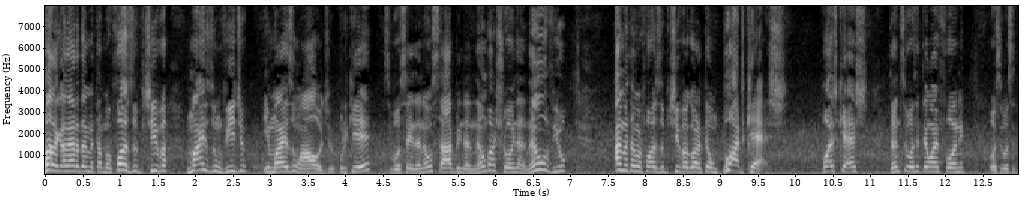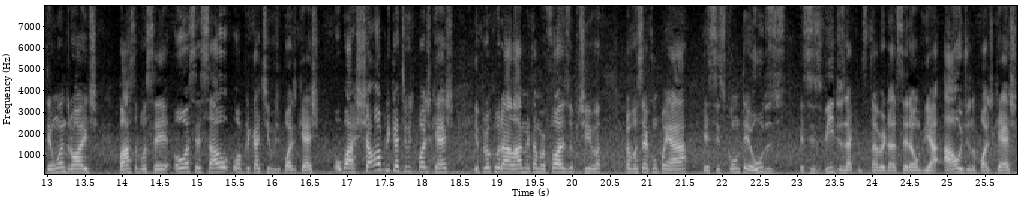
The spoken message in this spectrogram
Fala galera da Metamorfose Disruptiva, mais um vídeo e mais um áudio. Porque, se você ainda não sabe, ainda não baixou, ainda não ouviu, a Metamorfose Disruptiva agora tem um podcast. Podcast, tanto se você tem um iPhone ou se você tem um Android, basta você ou acessar o aplicativo de podcast ou baixar o aplicativo de podcast e procurar lá Metamorfose Disruptiva para você acompanhar esses conteúdos, esses vídeos, né, que na verdade serão via áudio no podcast,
